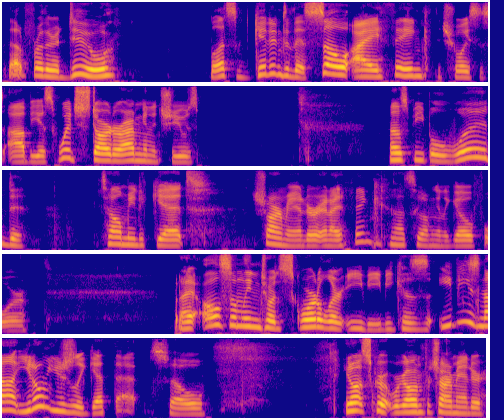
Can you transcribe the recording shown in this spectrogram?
without further ado, let's get into this. So, I think the choice is obvious which starter I'm going to choose. Most people would tell me to get Charmander, and I think that's who I'm going to go for. But I also am leaning towards Squirtle or Eevee because Eevee's not, you don't usually get that. So, you know what, screw it, we're going for Charmander.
